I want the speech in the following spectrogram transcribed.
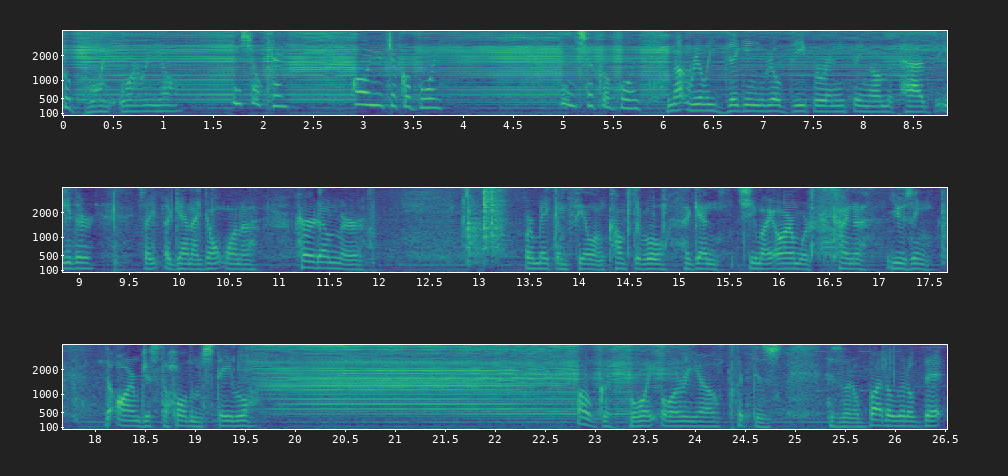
Good boy, Oreo. It's okay. Oh, you're such a good boy. You're such a good boy. I'm not really digging real deep or anything on the pads either. So again, I don't want to hurt them or or make them feel uncomfortable. Again, see my arm, we're kind of using the arm just to hold them stable. Oh, good boy, Oreo. Clipped his, his little butt a little bit.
